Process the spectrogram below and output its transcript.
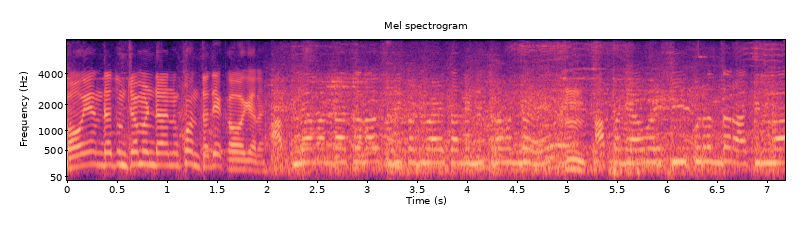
भाऊ यंदा तुमच्या मंडळानं कोणता देखावा गेला आपल्या मंडळाचं नाव श्री कडिवाळे चालले मित्रमंडळ आहे. आपण यावर्षी पुरंदर हा किल्ला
